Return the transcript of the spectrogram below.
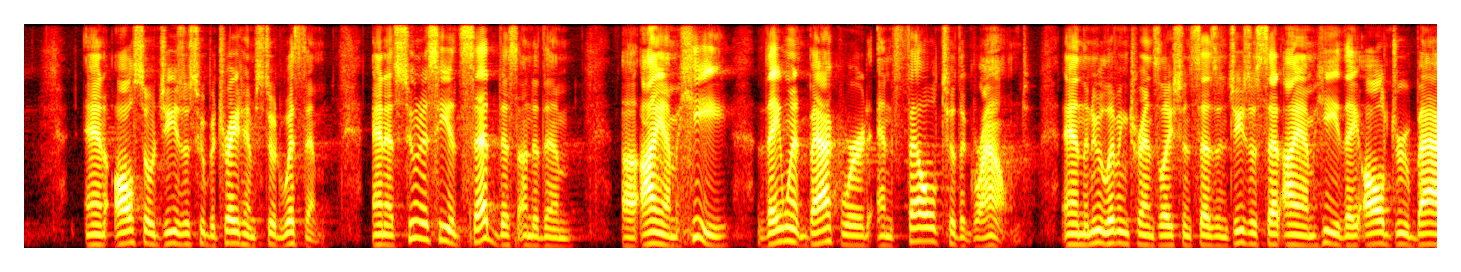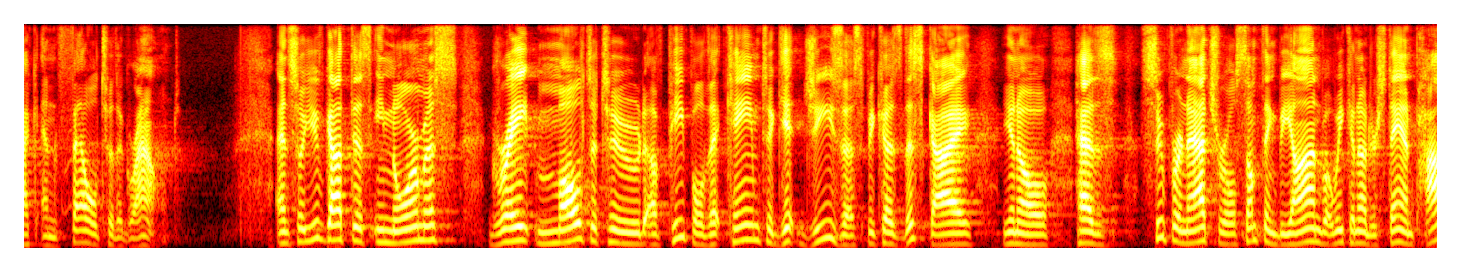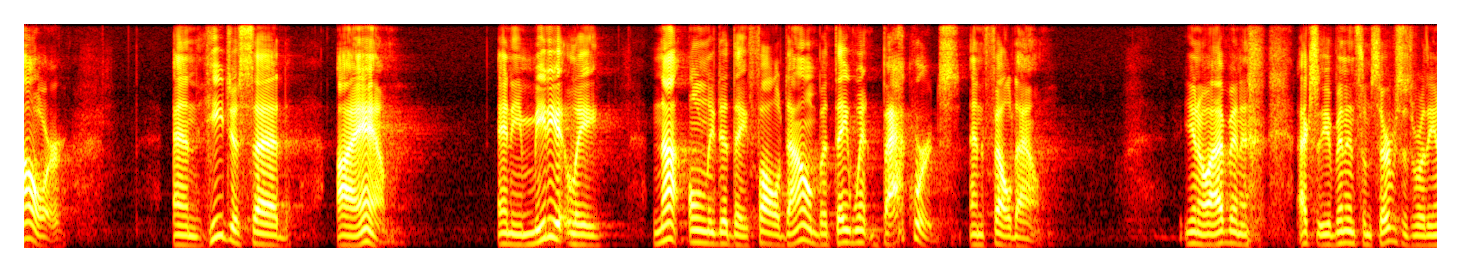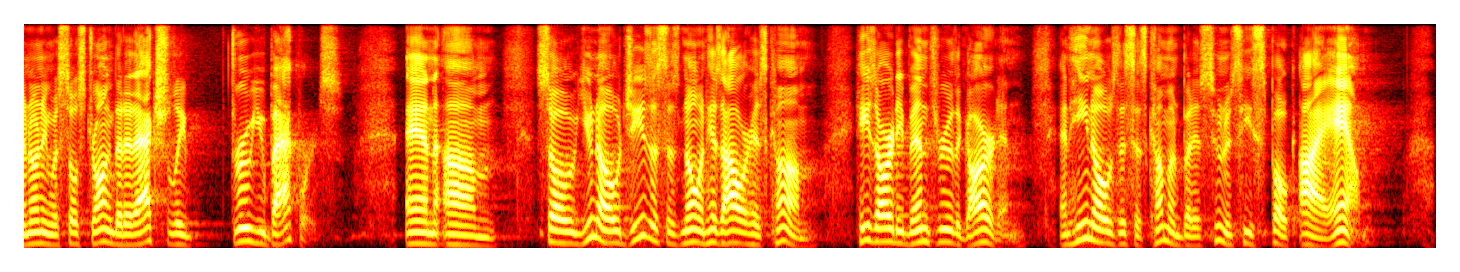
And also Jesus, who betrayed him, stood with them. And as soon as he had said this unto them, uh, I am he, they went backward and fell to the ground. And the New Living Translation says, And Jesus said, I am he. They all drew back and fell to the ground. And so you've got this enormous, great multitude of people that came to get Jesus because this guy, you know, has supernatural, something beyond what we can understand, power. And he just said, I am. And immediately not only did they fall down, but they went backwards and fell down. You know, I've been actually I've been in some services where the anointing was so strong that it actually threw you backwards. And um, so you know, Jesus is knowing his hour has come. He's already been through the garden, and he knows this is coming. But as soon as he spoke, "I am,"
